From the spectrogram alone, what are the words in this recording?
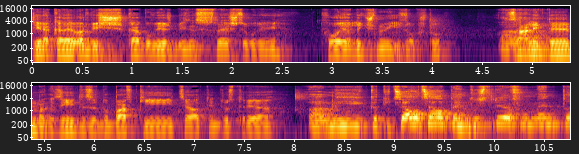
Ти на къде вървиш, как го виеш бизнес в следващите години? Твоя лично и изобщо? А, Залите, магазините за добавки, цялата индустрия. Ами като цяло цялата индустрия в момента,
